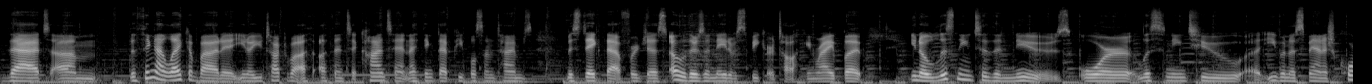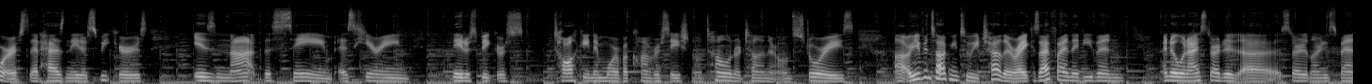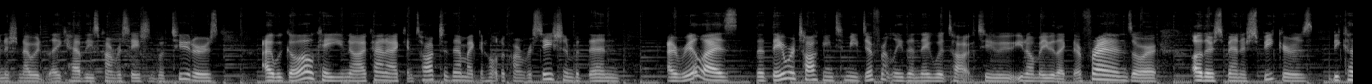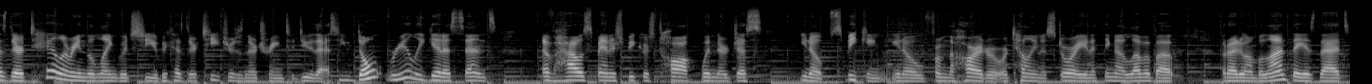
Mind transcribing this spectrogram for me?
that um, the thing I like about it, you know, you talked about authentic content, and I think that people sometimes mistake that for just, oh, there's a native speaker talking, right? But you know, listening to the news or listening to uh, even a Spanish course that has native speakers is not the same as hearing native speakers talking in more of a conversational tone or telling their own stories uh, or even talking to each other right because i find that even i know when i started uh, started learning spanish and i would like have these conversations with tutors i would go okay you know i kind of i can talk to them i can hold a conversation but then i realized that they were talking to me differently than they would talk to you know maybe like their friends or other spanish speakers because they're tailoring the language to you because they're teachers and they're trained to do that so you don't really get a sense of how spanish speakers talk when they're just you know, speaking, you know, from the heart or, or telling a story. And the thing I love about Radio Ambulante is that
